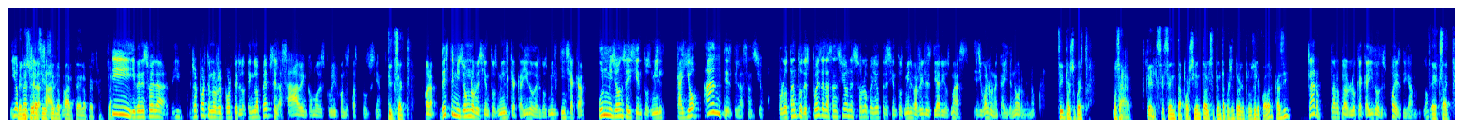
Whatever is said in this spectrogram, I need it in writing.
Y OPEP Venezuela se la sigue siendo parte de la OPEP. Sí, y Venezuela, y reporte o no reporte, en la OPEP se la saben cómo descubrir cuando estás produciendo. Exacto. Ahora, de este millón novecientos mil que ha caído del 2015 acá, un millón seiscientos mil cayó antes de la sanción. Por lo tanto, después de las sanciones solo cayó 300 mil barriles diarios más. Es igual una caída enorme, ¿no? Sí, por supuesto. O sea, que el 60%, el 70% de lo que produce el Ecuador, casi. Claro, claro, claro, lo que ha caído después, digamos, ¿no? Exacto.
